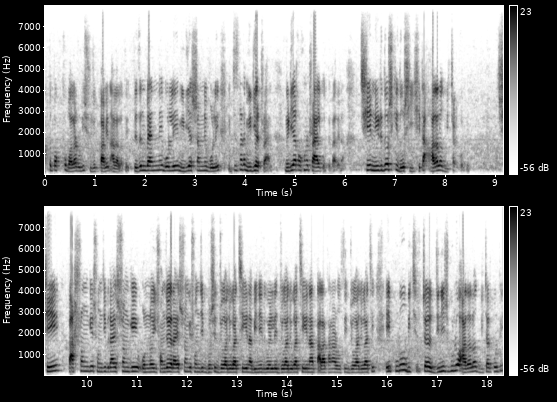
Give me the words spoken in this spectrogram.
আত্মপক্ষ বলার উনি সুযোগ পাবেন আদালতে। প্রেজেন্ট ব্যানে বলে, মিডিয়ার সামনে বলে it is not media trial media কখনো ট্রায়াল করতে পারে না। সে নির্দোষ কি দোষী, সেটা আদালত বিচার করবে। সে তার সঙ্গে? সঞ্জীব রায়ের সঙ্গে। অন্য সঞ্জয় রায়ের সঙ্গে সঞ্জীব ঘোষের যোগাযোগ আছে, না বিনীত গোয়েলের যোগাযোগ আছে, না তালা থানার ওসির যোগাযোগ আছে। এই পুরো বিচার, জিনিসগুলো আদালত বিচার করবে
